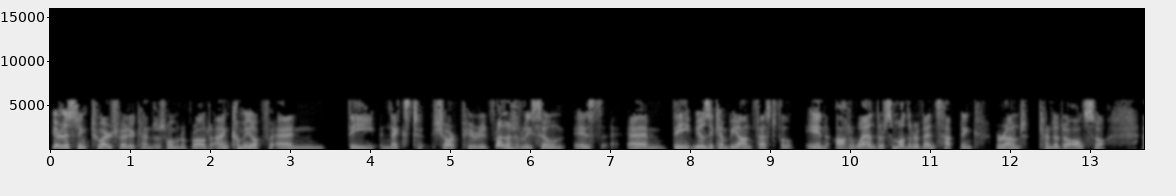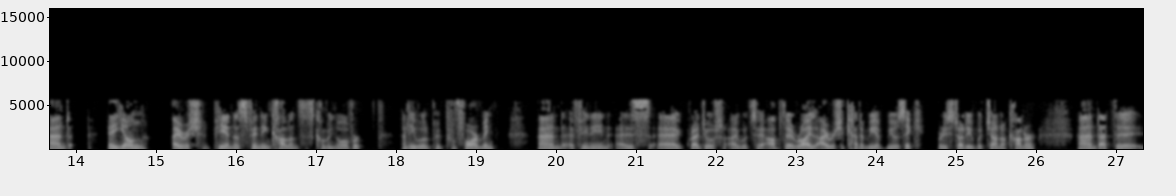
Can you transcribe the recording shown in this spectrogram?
You're listening to Irish Radio Canada's Home and Abroad, and coming up in the next short period, relatively soon, is um, the Music and Beyond Festival in Ottawa, and there's some other events happening around Canada also. And a young Irish pianist, Finghin Collins, is coming over, and he will be performing. And Finghin is a graduate, I would say, of the Royal Irish Academy of Music, where he studied with John O'Connor, and at the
